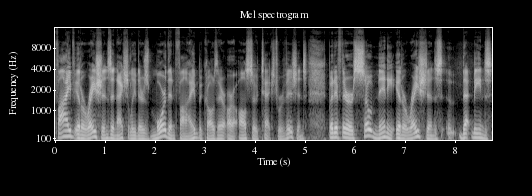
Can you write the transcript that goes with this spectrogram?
five iterations, and actually there's more than five because there are also text revisions. But if there are so many iterations, that means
